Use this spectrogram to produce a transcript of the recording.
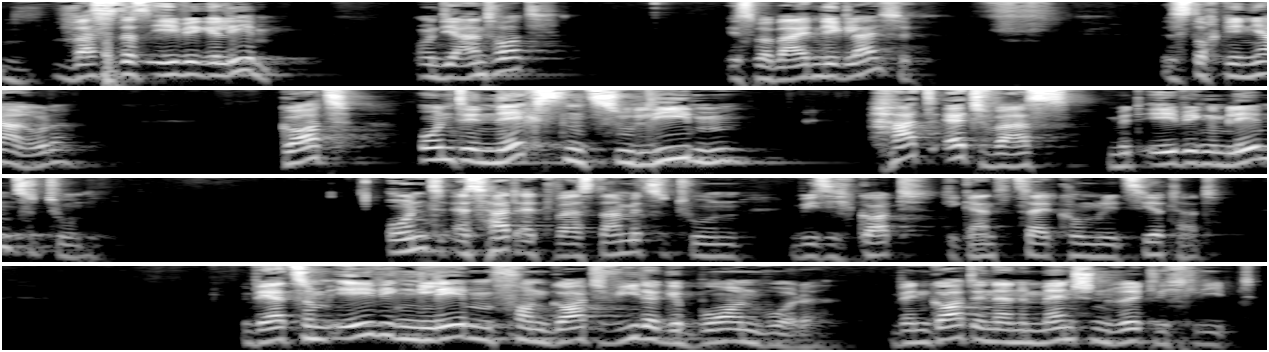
Was ist das ewige Leben? Und die Antwort ist bei beiden die gleiche. Ist doch genial, oder? Gott und den Nächsten zu lieben hat etwas mit ewigem Leben zu tun. Und es hat etwas damit zu tun, wie sich Gott die ganze Zeit kommuniziert hat. Wer zum ewigen Leben von Gott wiedergeboren wurde, wenn Gott in einem Menschen wirklich liebt,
